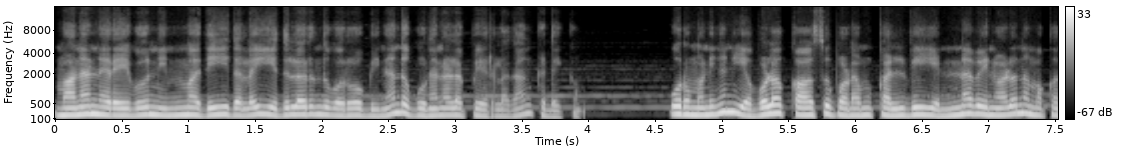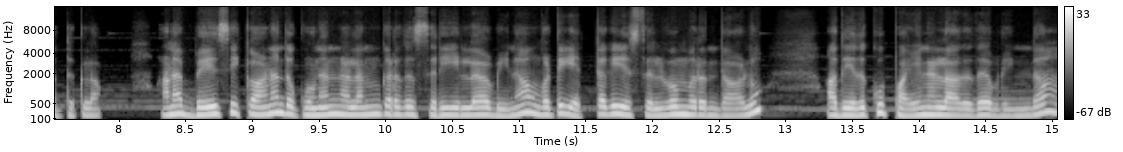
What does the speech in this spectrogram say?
மன நிறைவு நிம்மதி இதெல்லாம் எதுலேருந்து வரும் அப்படின்னா அந்த குணநல பேரில் தான் கிடைக்கும். ஒரு மனிதன் எவ்வளோ காசு பணம் கல்வி என்ன வேணாலும் நம்ம கற்றுக்கலாம் ஆனால் பேசிக்கான அந்த குணநலன்கிறது சரியில்லை அப்படின்னா அவங்ககிட்ட எத்தகைய செல்வம் இருந்தாலும் அது எதுக்கும் பயனில்லாதது அப்படின்னு தான்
